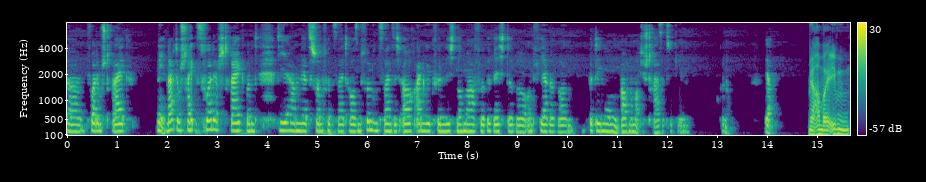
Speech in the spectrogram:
äh, vor dem Streik, nee, nach dem Streik ist vor dem Streik und die haben jetzt schon für 2025 auch angekündigt, nochmal für gerechtere und fairere Bedingungen auch nochmal auf die Straße zu gehen. Genau. Ja. Ja, haben wir eben,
